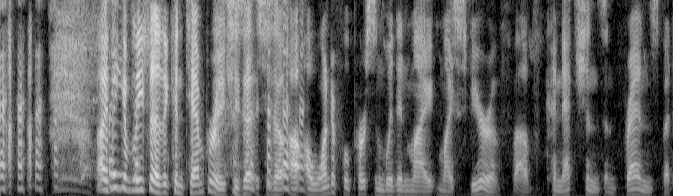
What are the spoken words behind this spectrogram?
Uh, I think of Lisa as a contemporary. She's a she's a, a, a wonderful person within my, my sphere of, of connections and friends. But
